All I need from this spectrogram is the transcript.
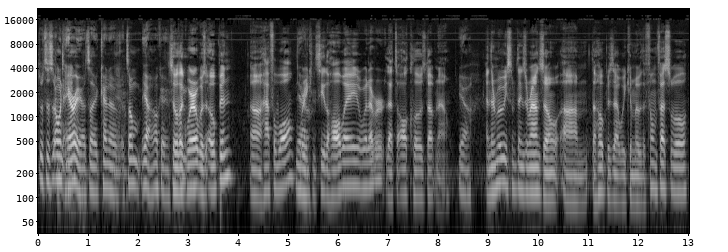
So it's its own Contained. area. It's like kind of its own. Yeah. Okay. so like where it was open, uh, half a wall where you can see the hallway or whatever. That's all closed up now. Yeah. and they're moving some things around. So um, the hope is that we can move the film festival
